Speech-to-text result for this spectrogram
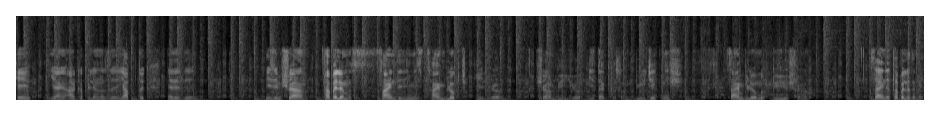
cave yani arka planınızı yaptık. Ne dedi? Bizim şu an tabelamız sign dediğimiz time block geliyor. Şu an büyüyor. Bir dakika sonra büyüyecekmiş. Sign bloğumuz büyüyor şu an. Sign de tabela demek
